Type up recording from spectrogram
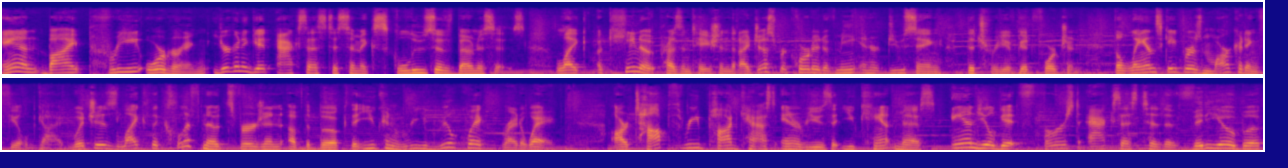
And by pre ordering, you're going to get access to some exclusive bonuses, like a keynote presentation that I just recorded of me introducing the Tree of Good Fortune, the Landscaper's Marketing Field Guide, which is like the Cliff Notes version of the book that you can read real quick right away our top three podcast interviews that you can't miss, and you'll get first access to the video book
